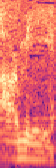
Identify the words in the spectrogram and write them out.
Army.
